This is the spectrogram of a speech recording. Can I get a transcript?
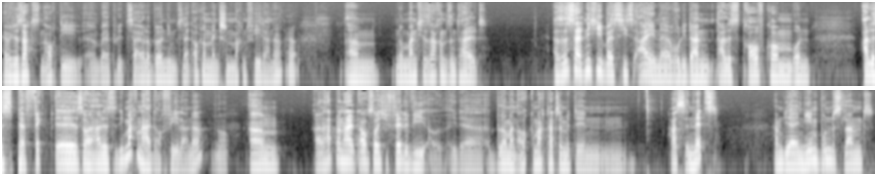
Ja, wie du sagtest, auch die äh, bei der Polizei oder Behörden, die sind halt auch nur Menschen und machen Fehler, ne? Ja. Ähm, nur manche Sachen sind halt. Also es ist halt nicht wie bei CSI, ne, wo die dann alles draufkommen und alles perfekt ist und alles. Die machen halt auch Fehler, ne? Ja. Ähm, dann hat man halt auch solche Fälle, wie wie der Böhrmann auch gemacht hatte mit den Hass im Netz. Haben die ja in jedem Bundesland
